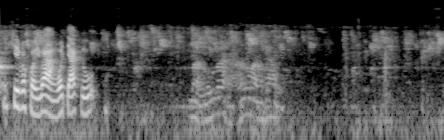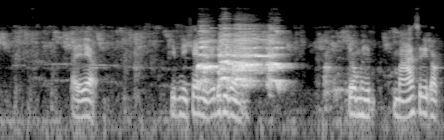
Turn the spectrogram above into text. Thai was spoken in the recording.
ไม่คิดว่าข่อยว่างว่าจักรู้ไปแล้วคลิปนี้แค่นี้ก็ได้พี่น้อง จมให้หมาซื้อดอก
